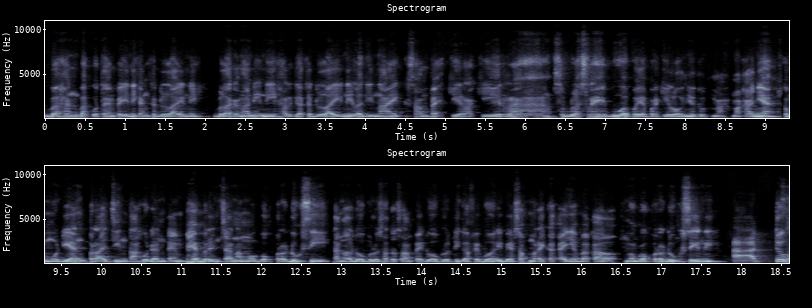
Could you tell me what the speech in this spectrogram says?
bahan baku tempe ini kan kedelai nih. Belakangan ini harga kedelai ini lagi naik sampai kira-kira 11.000 ribu apa ya per kilonya tuh. Nah makanya kemudian perajin tahu dan tempe berencana mogok produksi tanggal 21 sampai 23 Februari besok mereka kayaknya bakal mogok produksi nih. Aduh,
